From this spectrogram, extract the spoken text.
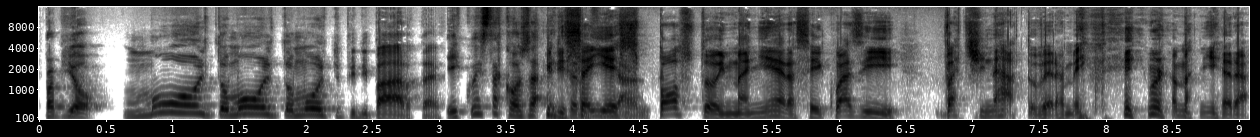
proprio molto, molto, molto più di parte. E questa cosa Quindi sei esposto in maniera, sei quasi vaccinato veramente in una maniera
